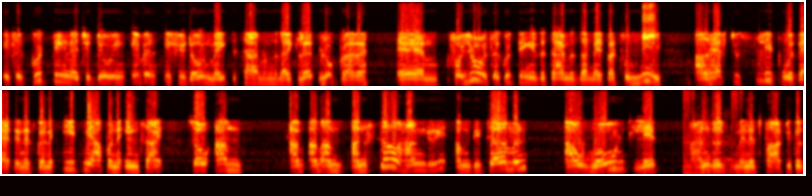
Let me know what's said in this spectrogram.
it's a good thing that you're doing, even if you don't make the time. I'm like, look, brother, um, for you, it's a good thing if the time is not made. But for me, I'll have to sleep with that, and it's going to eat me up on the inside. So I'm, I'm, I'm, I'm, I'm still hungry. I'm determined. I won't let 100 minutes pass because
